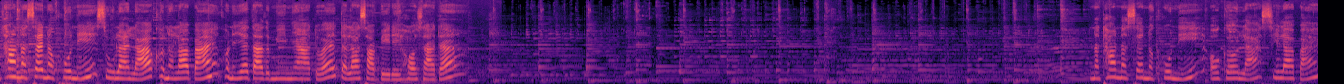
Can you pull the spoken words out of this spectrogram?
2022ခုနှစ်ဇူလိုင်လ9လပိုင်း9ရက်သားသမီးများအတွက်ဒလစာပေတွေဟောစာတာ2022ခုနှစ်ဩဂုတ်လစီလပိုင်း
